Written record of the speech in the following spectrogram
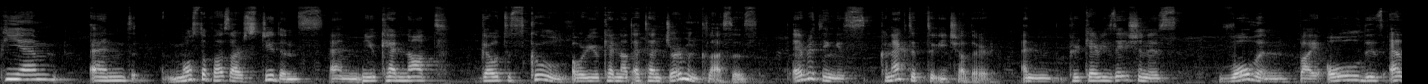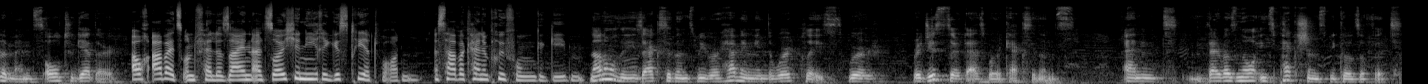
p.m. And most of us are students, and you cannot go to school or you cannot attend German classes. Everything is connected to each other, and precarization is woven by all these elements all together. Auch Arbeitsunfälle seien als solche nie registriert worden. Es habe keine Prüfungen gegeben. None of these accidents we were having in the workplace were registered as work accidents. And there was no inspections because of it.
